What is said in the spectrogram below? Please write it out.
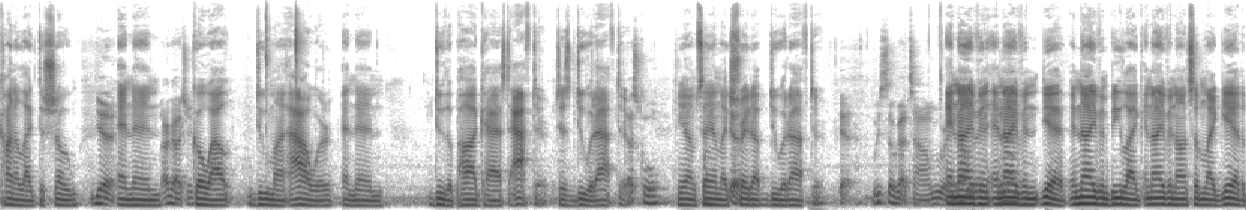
kind of like the show. Yeah. And then I got you. go out, do my hour, and then do the podcast after. Just do it after. That's cool. You know what I'm saying? Like Yeah. straight up do it after. Yeah, we still got time. We And not even and not even yeah, and not even be like and not even on some like yeah, the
